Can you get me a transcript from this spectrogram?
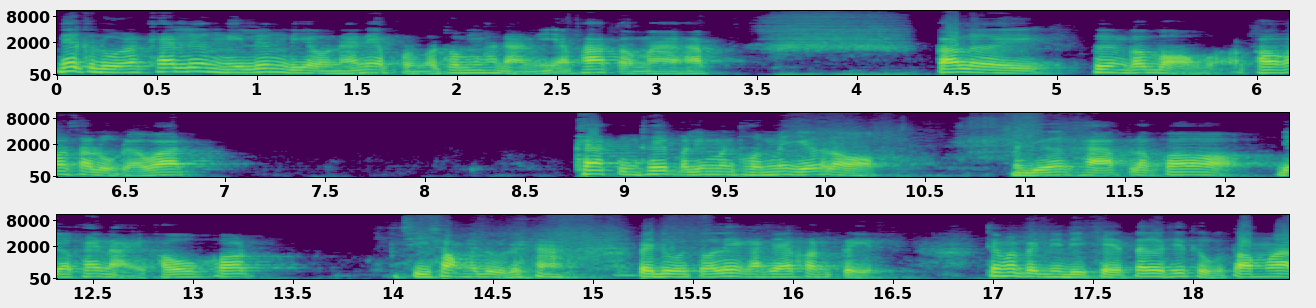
เนี่ยคือดูนะแค่เรื่องนี้เรื่องเดียวนะเนี่ยผลกระทบขนาดนี้อะภาพต่อมาครับ ก็เลยเพื่อนก็บอกว่าเขาก็สรุปแล้วว่า แค่กรุงเทพปริมณฑลไม่เยอะหรอก มันเยอะครับ แล้วก็เยอะแค่ไหนเขาก็ชี้ช่องให้ดูด้วยนะไปดูตัวเลขการใช้คอนกรีต ที่มันเป็น indicator ที่ถูกต้องว่า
